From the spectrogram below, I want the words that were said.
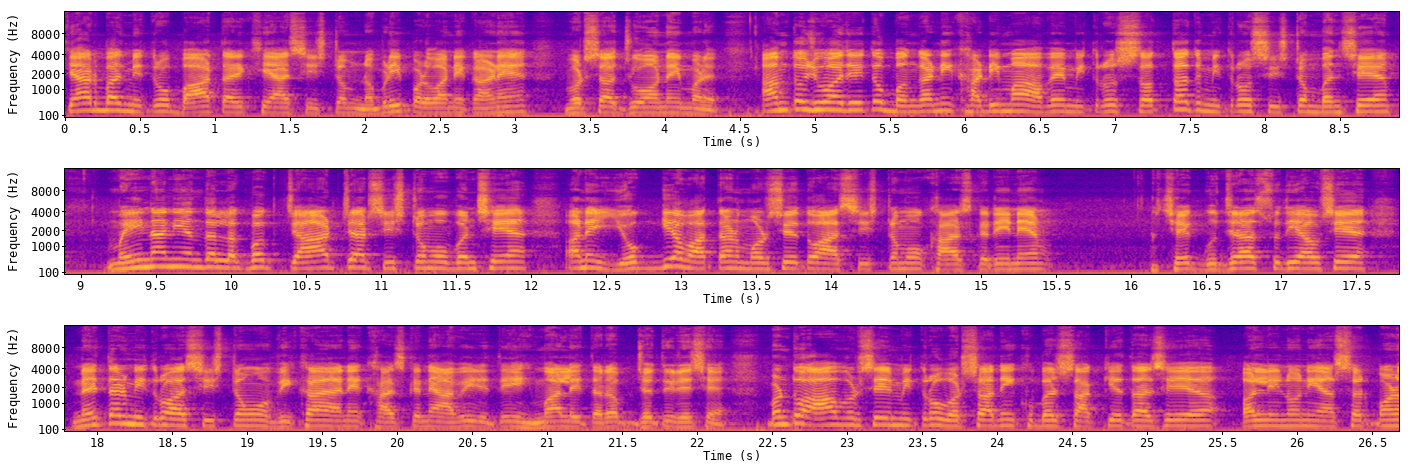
ત્યારબાદ મિત્રો, બાર તારીખથી આ સિસ્ટમ નબળી પડવાને કારણે વરસાદ જોવા નહીં મળે. આમ તો જોવા જઈએ તો બંગાળની ખાડીમાં હવે મિત્રો સતત મિત્રો સિસ્ટમ બનશે. મહિનાની અંદર લગભગ ચાર ચાર સિસ્ટમો બનશે અને યોગ્ય વાતાવરણ મળશે તો આ સિસ્ટમો ખાસ કરીને છેક ગુજરાત સુધી આવશે. નહીતર મિત્રો, આ સિસ્ટમો વિખાય અને ખાસ કરીને આવી રીતે હિમાલય તરફ જતી રહેશે. પણ તો આ વર્ષે મિત્રો, વરસાદની ખૂબ જ શક્યતા છે. અલનીનોની અસર પણ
